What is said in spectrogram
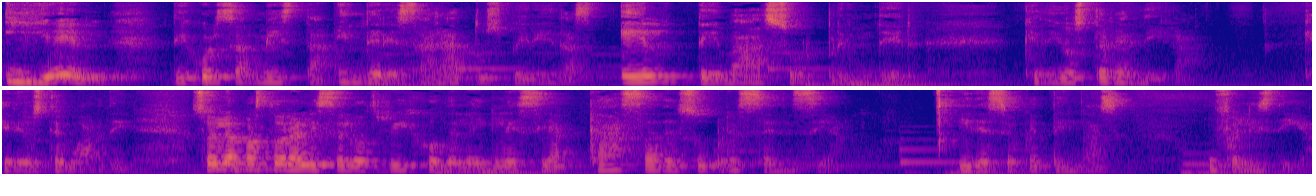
Y Él, dijo el salmista, enderezará tus veredas. Él te va a sorprender. Que Dios te bendiga. Que Dios te guarde. Soy la pastora Lizelot Rijo de la iglesia Casa de Su Presencia y deseo que tengas un feliz día.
